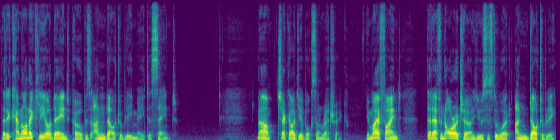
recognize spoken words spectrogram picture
That a canonically ordained Pope is undoubtedly made a saint. Now, check out your books on rhetoric. You might find that if an orator uses the word undoubtedly,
